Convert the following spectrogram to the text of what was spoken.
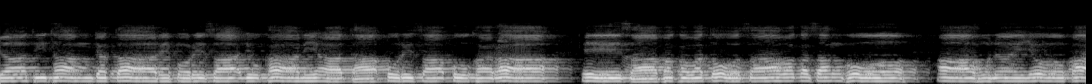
ยาทิทังจตาริปุริสายุคานิอาถาปุริสาปุคาราเอสาภะคะวะโตสาวกสังโฆอาหุเนยโยปา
